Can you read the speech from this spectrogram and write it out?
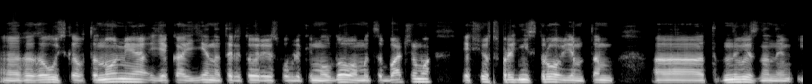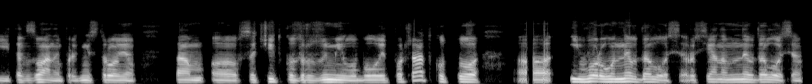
е, Гагаузька автономія, яка є на території Республіки Молдова. Ми це бачимо. Якщо з Придністров'ям там е, невизнаним і так званим Придністров'ям там е, все чітко зрозуміло було від початку, то е, і ворогу не вдалося. Росіянам не вдалося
